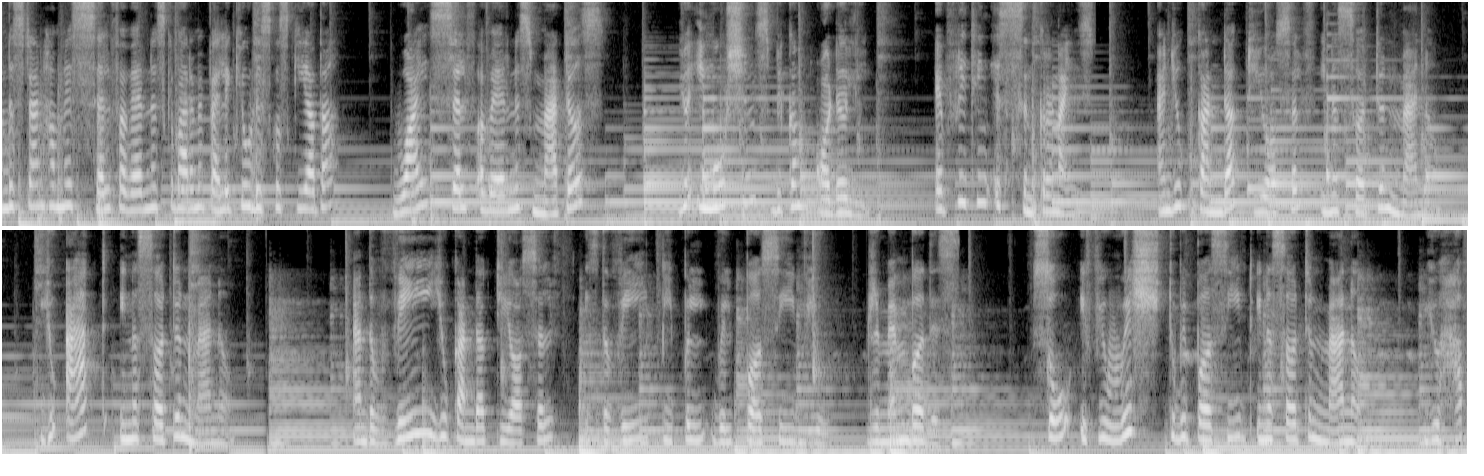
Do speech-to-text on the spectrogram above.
अंडरस्टैंड हमने सेल्फ अवेयरनेस के बारे में पहले क्यों डिस्कस किया था वाई सेल्फ अवेयरनेस मैटर्स योर इमोशंस बिकम ऑर्डरली everything is synchronized and you conduct yourself in a certain manner. You act in a certain manner. And the way you conduct yourself is the way people will perceive you. Remember this. So, if you wish to be perceived in a certain manner, you have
